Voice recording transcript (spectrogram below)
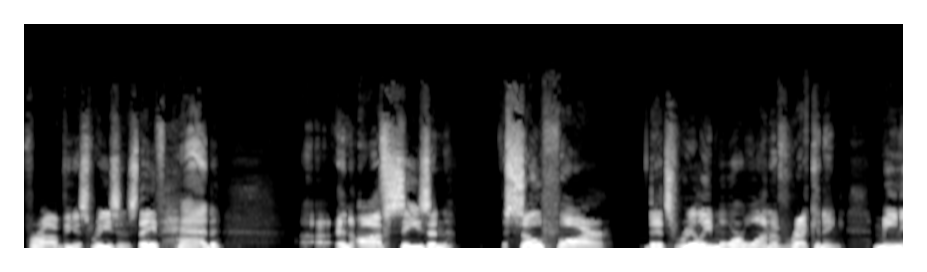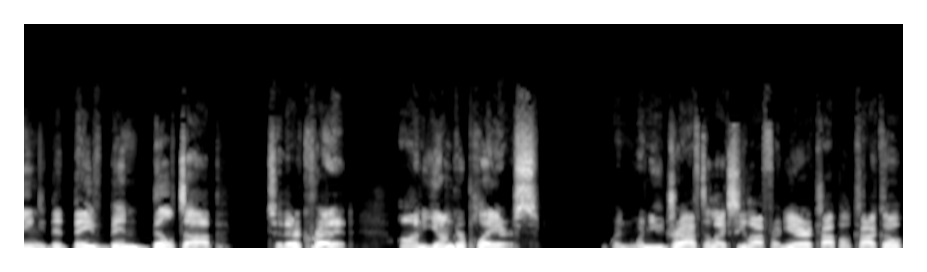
for obvious reasons. They've had uh, an off season so far that's really more one of reckoning, meaning that they've been built up, to their credit, on younger players. When when you draft Alexi Lafreniere, Kaapo Kakko,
